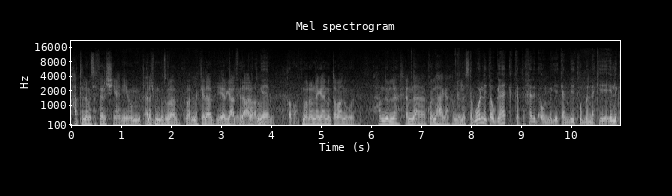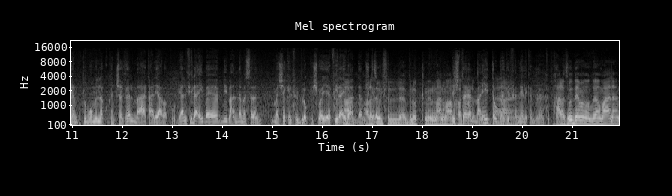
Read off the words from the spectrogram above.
حتى اللي ما سافرش يعني وما اتقلش من بطوله ولا كده بيرجع الفرقة على طول. جامد طبعا. اتمرنا جامد طبعا الحمد لله خدنا كل حاجة الحمد لله سنة. طب قول لي توجيهات الكابتن خالد أول ما جه كان بيطلب منك إيه؟ إيه اللي كان بيطلبه منك وكان شغال معاك عليه على طول؟ يعني في لعيبة بيبقى عندها مثلا مشاكل في ال block شوية، في لعيبة آه عندها مشكلة على طول في ال block من معانا مع الخط اشتغل مع إيه التوجيهات آه الفنية اللي كان بيقولها الكابتن خالد؟ على طول دايما والله معانا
